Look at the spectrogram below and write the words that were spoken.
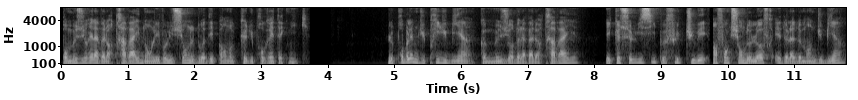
pour mesurer la valeur travail dont l'évolution ne doit dépendre que du progrès technique. Le problème du prix du bien comme mesure de la valeur travail est que celui-ci peut fluctuer en fonction de l'offre et de la demande du bien,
